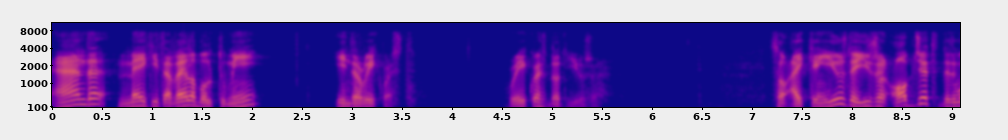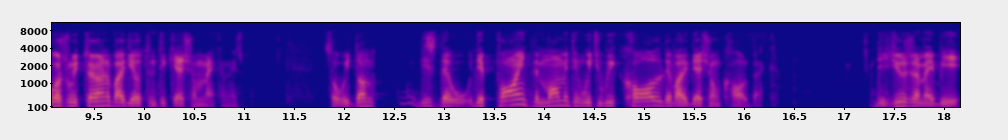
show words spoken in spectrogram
and make it available to me in the request request.user so I can use the user object that was returned by the authentication mechanism. So we don't this is the, the point the moment in which we call the validation callback. The user may be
